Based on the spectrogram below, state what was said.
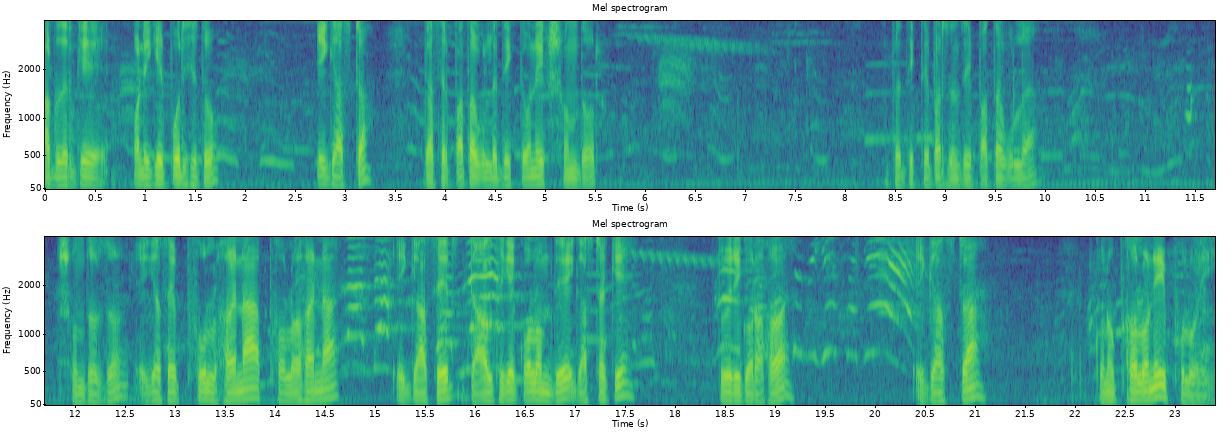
আপনাদেরকে অনেকের পরিচিত। এই গাছটা গাছের পাতাগুলো দেখতে অনেক সুন্দর। আপনারা দেখতে পাচ্ছেন যে পাতাগুলা সৌন্দর্য। এই গাছে ফুল হয় না ফলও হয় না। এই গাছের ডাল থেকে কলম দিয়ে গাছটাকে তৈরি করা হয়। এই গাছটা কোনো ফলও নেই ফুলও নেই।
